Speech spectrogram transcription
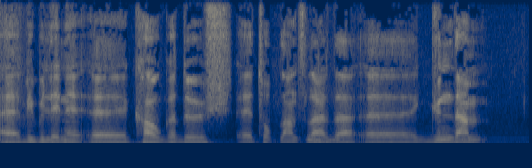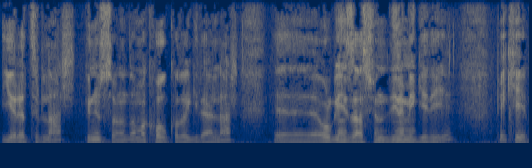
e, birbirlerini e, kavga, dövüş, e, toplantılarda e, gündem yaratırlar. Günün sonunda ama kol kola girerler. E, organizasyonun dinami gereği. Peki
